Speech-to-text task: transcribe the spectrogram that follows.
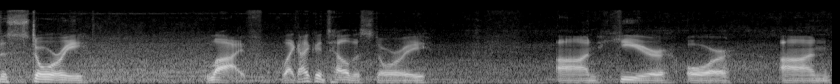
the story live. Like, I could tell the story on here or on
